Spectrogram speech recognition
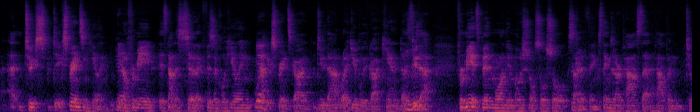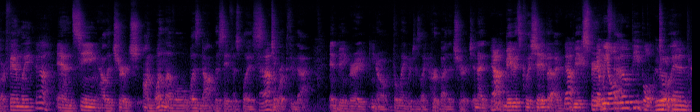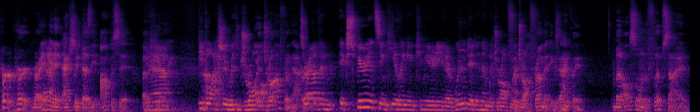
to, ex- to experiencing healing. You know, for me, it's not necessarily like physical healing where Yeah. I've experienced God do that. Where I do believe God can and does Mhm. do that. For me, it's been more on the emotional, social side Okay. of things. Things in our past that have happened to our family, Yeah. and seeing how the church, on one level, was not the safest place Yeah. to work through that. And being very, you know, the language is like hurt by the church. And I, Yeah. maybe it's cliche, but I, Yeah. we experienced And we all that know people who Totally. have been hurt. hurt, right? Yeah. And it actually does the opposite of Yeah. healing. People Uh, actually withdraw. Withdraw from that, So right? rather than experiencing healing in community, they're wounded and then withdraw from Withdraw it. from it, exactly. But also on the flip side,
